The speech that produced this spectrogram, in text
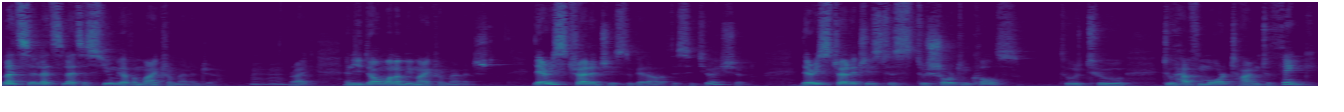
let's let's let's assume you have a micromanager, mm-hmm. right? And you don't want to be micromanaged. There is strategies to get out of this situation. There is strategies to to shorten calls to to to have more time to think.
